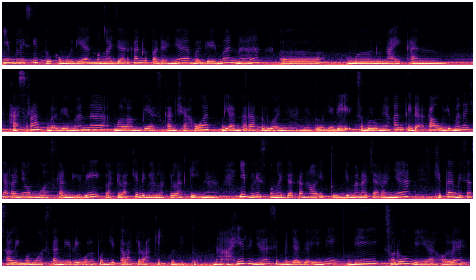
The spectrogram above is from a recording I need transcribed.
iblis itu kemudian mengajarkan kepadanya bagaimana e, menunaikan hasrat bagaimana melampiaskan syahwat di antara keduanya gitu. Jadi sebelumnya kan tidak tahu gimana caranya memuaskan diri laki-laki dengan laki-laki. Nah, iblis mengajarkan hal itu, gimana caranya kita bisa saling memuaskan diri walaupun kita laki-laki begitu. Nah, akhirnya si penjaga ini disodomi ya oleh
